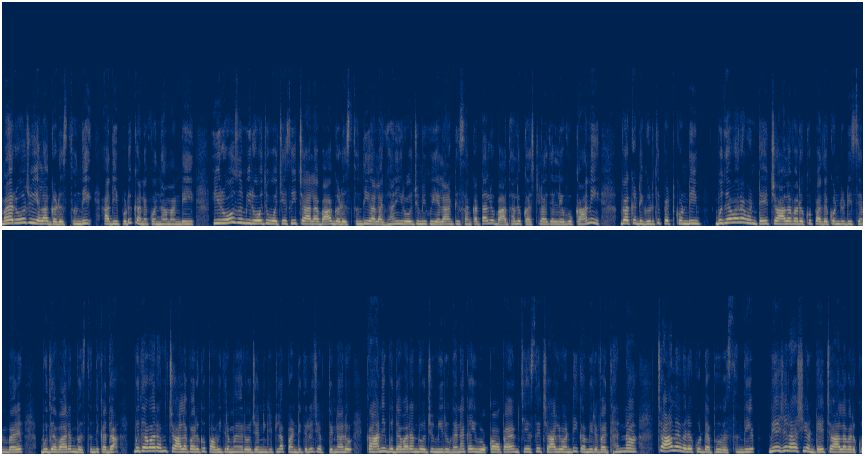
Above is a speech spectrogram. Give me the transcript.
మన రోజు ఎలా గడుస్తుంది? అది ఇప్పుడు కనుక్కుందామండి. ఈరోజు మీ రోజు వచ్చేసి చాలా బాగా గడుస్తుంది. అలాగని ఈ రోజు మీకు ఎలాంటి సంకటాలు బాధలు కష్టాలు అయితే లేవు. కానీ ఒకటి గుర్తు పెట్టుకోండి బుధవారం అంటే చాలా వరకు పదకొండు డిసెంబర్ బుధవారం వస్తుంది కదా. బుధవారం చాలా వరకు పవిత్రమైన రోజు అని ఇట్లా పండితులు చెప్తున్నారు. కానీ బుధవారం రోజు మీరు గనక ఈ ఒక ఉపాయం చేస్తే చాలు అండి. ఇక మీరు వద్దన్నా చాలా వరకు డబ్బు వస్తుంది. మేషరాశి అంటే చాలా వరకు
